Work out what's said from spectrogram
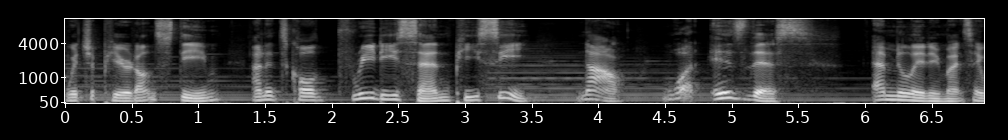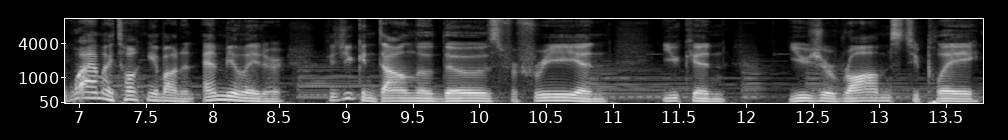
which appeared on Steam and it's called 3dSen PC. Now, what is this? Emulator, you might say. Why am I talking about an emulator? Because you can download those for free and you can use your ROMs to play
